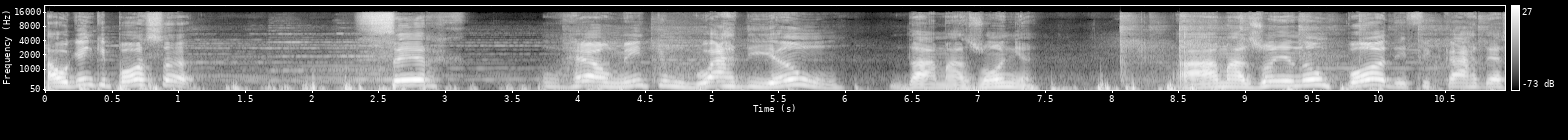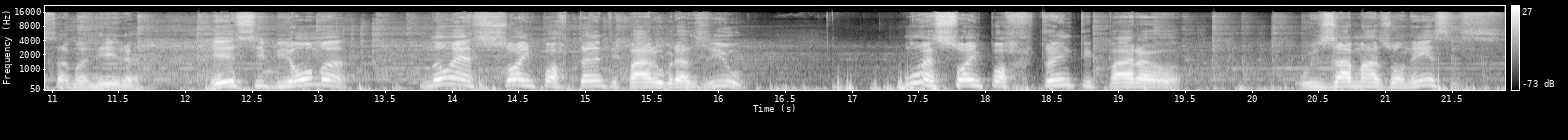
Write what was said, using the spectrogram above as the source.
alguém que possa ser realmente um guardião da Amazônia. A Amazônia não pode ficar dessa maneira. Esse bioma não é só importante para o Brasil, não é só importante para os amazonenses,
